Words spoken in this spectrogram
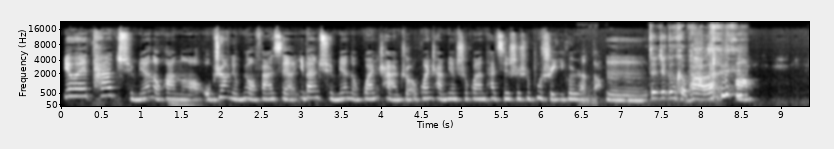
因为他曲面的话呢，我不知道你有没有发现，一般群面的观察者、观察面试官，他其实是不止一个人的。嗯，这就更可怕了。啊，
